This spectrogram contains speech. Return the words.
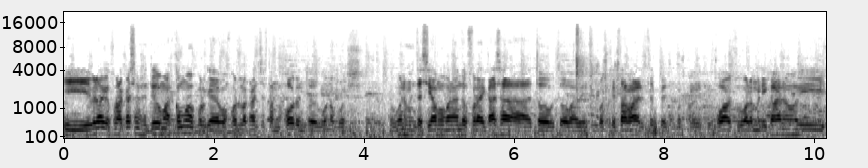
Y es verdad que fuera de casa he sentido más cómodo porque a lo mejor la cancha está mejor, entonces bueno, pues, pues bueno, mientras sigamos ganando fuera de casa todo, todo va bien. Pues que está mal, porque si juegas fútbol americano y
